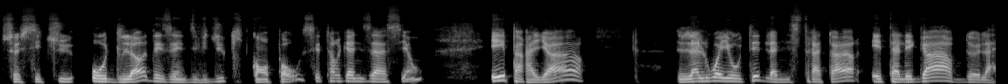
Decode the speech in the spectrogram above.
se situe au-delà des individus qui composent cette organisation. Et par ailleurs, la loyauté de l'administrateur est à l'égard de la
